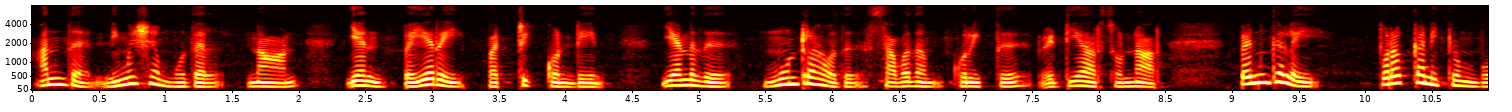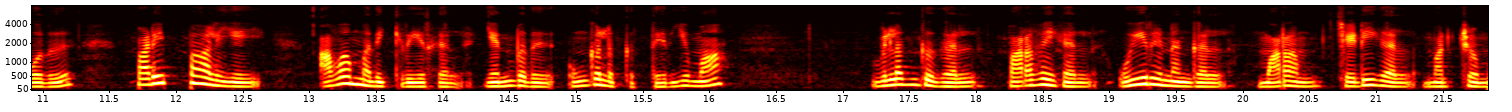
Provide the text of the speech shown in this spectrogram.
அந்த நிமிஷம் முதல் நான் என் பெயரை பற்றி கொண்டேன். எனது மூன்றாவது சபதம் குறித்து ரெட்டியார் சொன்னார். பெண்களை புறக்கணிக்கும் போது படைப்பாளியை அவமதிக்கிறீர்கள் என்பது உங்களுக்கு தெரியுமா? விலங்குகள் பறவைகள் உயிரினங்கள் மரம் செடிகள் மற்றும்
